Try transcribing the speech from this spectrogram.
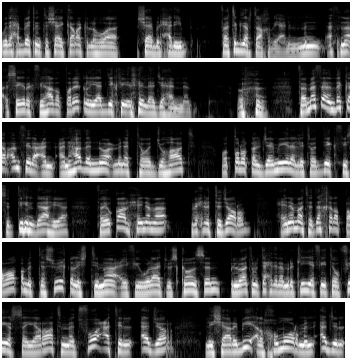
وإذا حبيت أنت شاي كرك اللي هو شاي بالحليب فتقدر تأخذ يعني من أثناء سيرك في هذا الطريق اللي يؤديك فيه إلى جهنم. فمثلا ذكر أمثلة عن عن هذا النوع من التوجهات والطرق الجميلة اللي توديك في 60 داهية فيقال حينما في إحدى التجارب حينما تدخلت طواقم التسويق الاجتماعي في ولاية ويسكونسن بالولايات المتحدة الأمريكية في توفير سيارات مدفوعة الأجر لشاربي الخمور من أجل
